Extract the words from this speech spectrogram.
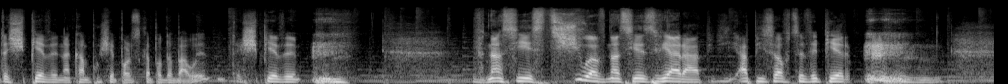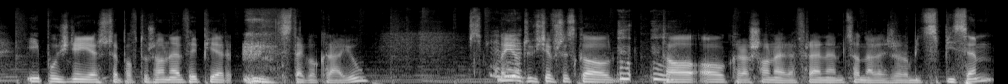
Te śpiewy na kampusie Polska podobały? Te śpiewy... W nas jest siła, w nas jest wiara, a pisowcy wypier... I później jeszcze powtórzone wypier z tego kraju. No i oczywiście wszystko to okraszone refrenem, co należy robić z pisem.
